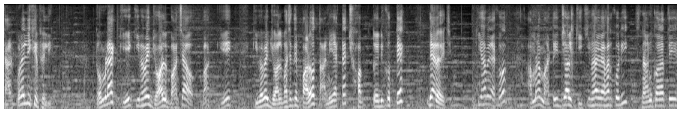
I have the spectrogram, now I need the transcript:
তারপরে লিখে ফেলি। তোমরা কে কীভাবে জল বাঁচাও বা কে কীভাবে জল বাঁচাতে পারো তা নিয়ে একটা ছক তৈরি করতে দেওয়া রয়েছে। কি হবে দেখো? আমরা মাটির জল কি কীভাবে ব্যবহার করি? স্নান করাতে,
